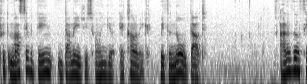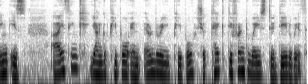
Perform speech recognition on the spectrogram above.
put massive damages on your economic with no doubt. Another thing is I think younger people and elderly people should take different ways to deal with.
